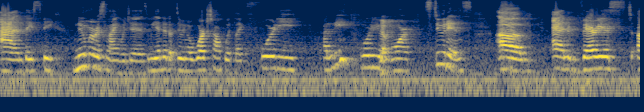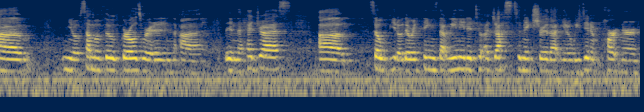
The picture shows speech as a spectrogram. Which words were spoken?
And they speak numerous languages. We ended up doing a workshop with like 40, at least 40 Yep. or more students. Um, and various, um, you know, some of the girls were in, uh, in the headdress. Um, so, you know, there were things that we needed to adjust to make sure that, you know, we didn't partner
